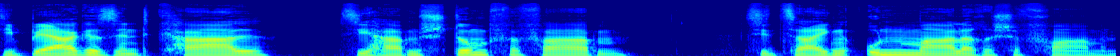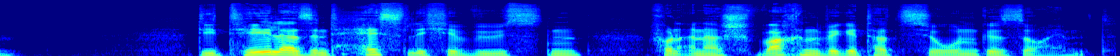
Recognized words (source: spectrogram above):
Die Berge sind kahl, sie haben stumpfe Farben, sie zeigen unmalerische Formen. Die Täler sind hässliche Wüsten, von einer schwachen Vegetation gesäumt.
